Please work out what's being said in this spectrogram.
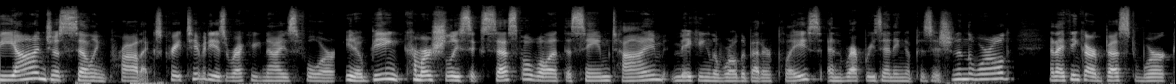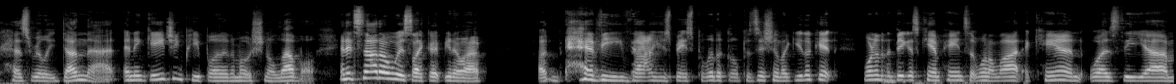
beyond just selling products. Creativity is recognized for, you know, being commercially successful while at the same time making the world a better place and representing a position in the world. And I think our best work has really done that and engaging people at an emotional level. And it's not always like a, you know, a, a heavy values based political position. Like you look at one of the biggest campaigns that won a lot at Cannes was the um,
